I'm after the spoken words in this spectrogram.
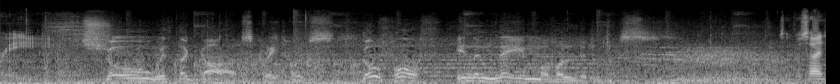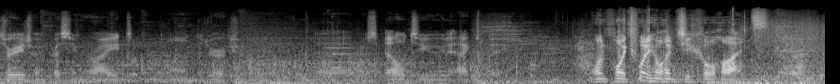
Rage. Go with the gods, Kratos. Go forth in the name of Olympus. So Poseidon's Rage by pressing right on the direction. Uh, press L2 to activate. 1.21 gigawatts.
